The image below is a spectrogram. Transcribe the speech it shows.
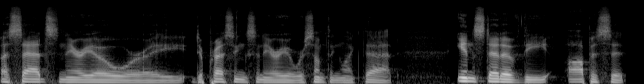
a sad scenario or a depressing scenario or something like that, instead of the opposite,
